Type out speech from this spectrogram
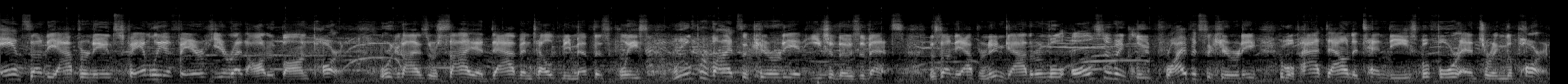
and Sunday afternoon's family affair here at Audubon Park. Organizer Saya Davin tells me Memphis police will provide security at each of those events. The Sunday afternoon gathering will also include private security who will pat down attendees before entering the park.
